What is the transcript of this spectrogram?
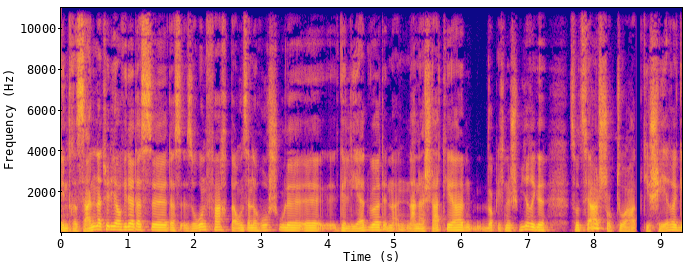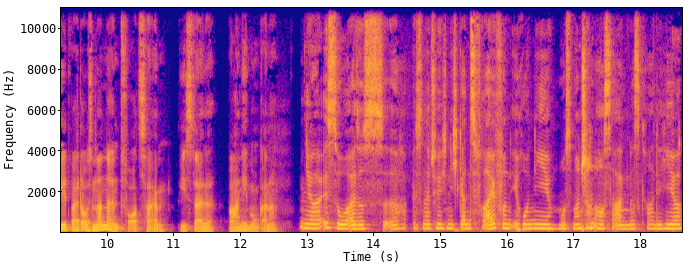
Interessant natürlich auch wieder, dass äh, das so ein Fach bei uns an der Hochschule äh, gelehrt wird in einer Stadt, die ja wirklich eine schwierige Sozialstruktur hat. Die Schere geht weit auseinander in Pforzheim. Wie ist deine Wahrnehmung, Anna? Ja, ist so. Also es äh, ist natürlich nicht ganz frei von Ironie, muss man schon auch sagen, dass gerade hier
